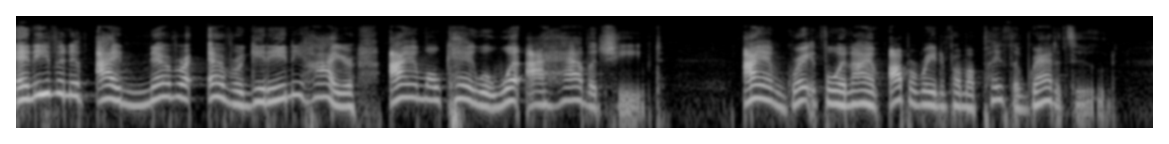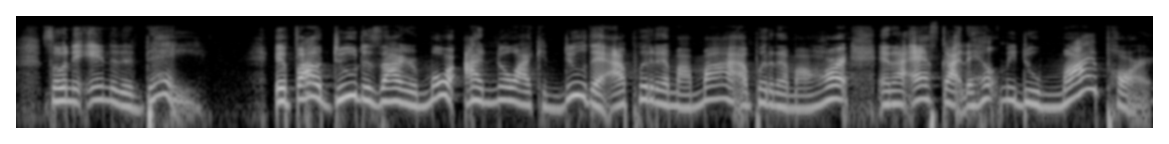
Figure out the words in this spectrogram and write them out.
And even if I never, ever get any higher, I am okay with what I have achieved. I am grateful and I am operating from a place of gratitude. So, in the end of the day, if I do desire more, I know I can do that. I put it in my mind, I put it in my heart, and I ask God to help me do my part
